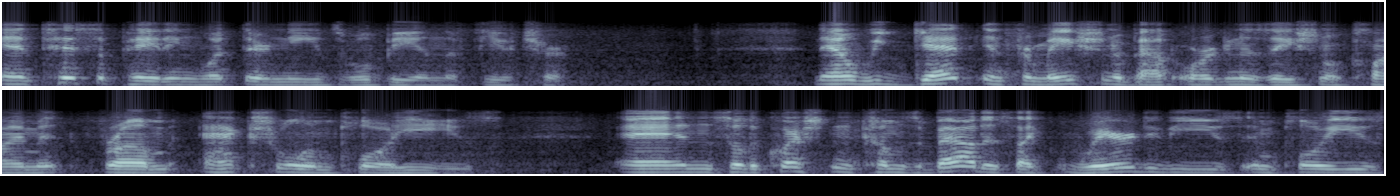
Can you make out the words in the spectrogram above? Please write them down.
anticipating what their needs will be in the future. Now, we get information about organizational climate from actual employees. And so the question comes about is like, where do these employees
